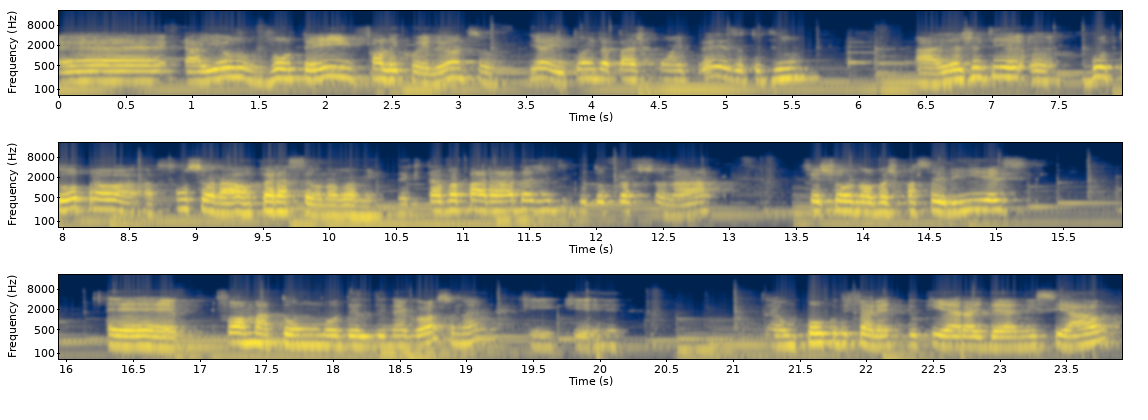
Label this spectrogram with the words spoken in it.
É, aí eu voltei e falei com ele, Anderson, e aí, tu ainda estás com a empresa, tudinho? Aí a gente é, botou para funcionar a operação novamente. Né? Que estava parada, a gente botou para funcionar, fechou novas parcerias, é, formatou um modelo de negócio, né? Que, que é um pouco diferente do que era a ideia inicial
